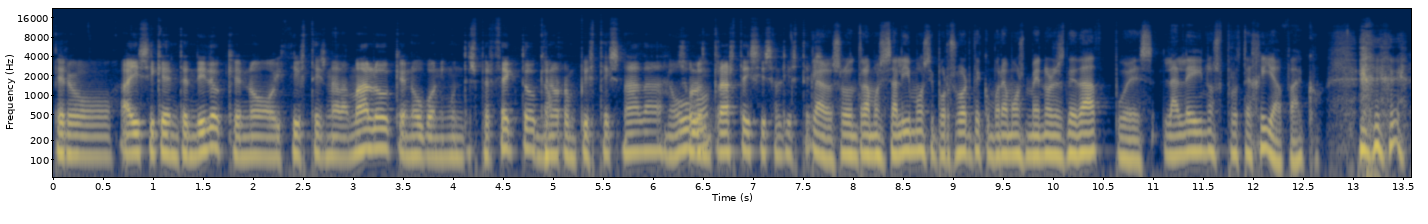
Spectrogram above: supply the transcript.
Pero ahí sí que he entendido que no hicisteis nada malo, que no hubo ningún desperfecto, que no, rompisteis nada, solo entrasteis y salisteis. Claro, solo entramos y salimos y por suerte, como éramos menores de edad, pues la ley nos protegía, Paco.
